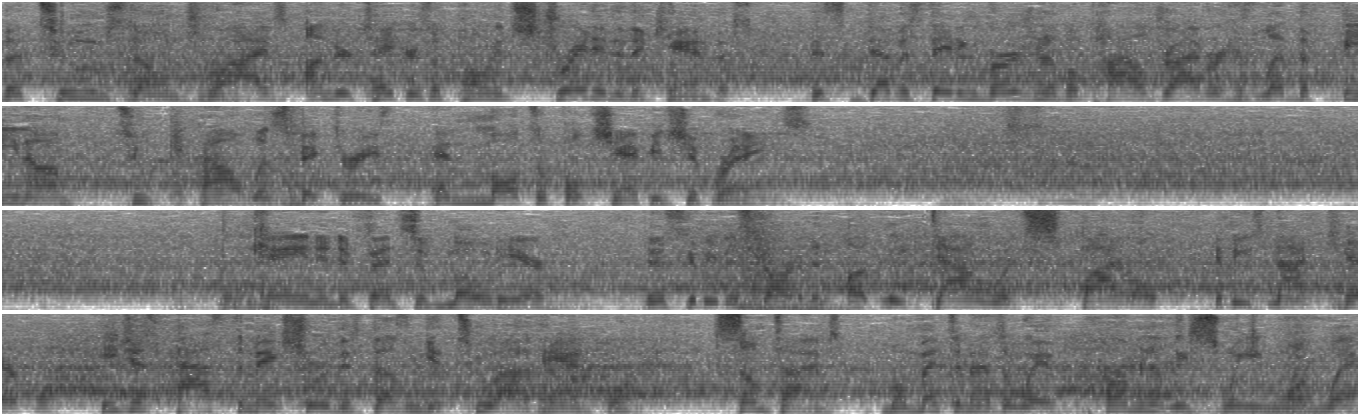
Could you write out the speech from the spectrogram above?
The tombstone drives Undertaker's opponent straight into the canvas. This devastating version of a pile driver has led the Phenom to countless victories and multiple championship reigns. Kane in defensive mode here. This could be the start of an ugly downward spiral if he's not careful. He just has to make sure this doesn't get too out of hand for him. Sometimes momentum has a way of permanently swinging one way.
